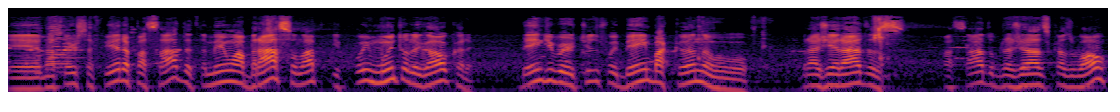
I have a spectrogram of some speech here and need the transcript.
é, na terça-feira passada, também um abraço lá, porque foi muito legal, cara. Bem divertido, foi bem bacana o Brageiradas passado, o Brageiradas Casual.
